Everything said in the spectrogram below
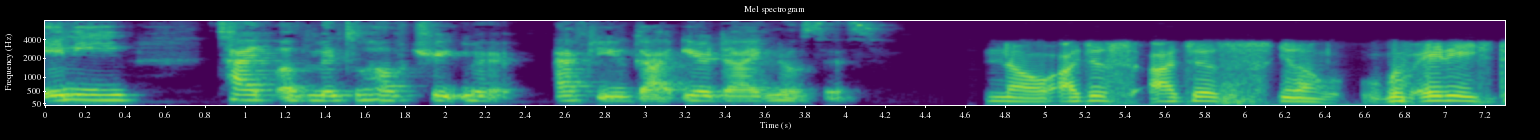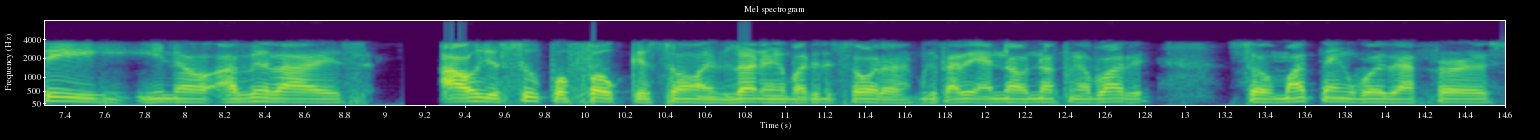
any type of mental health treatment after you got your diagnosis? No, I just, I just, you know, with ADHD, you know, I realized I was just super focused on learning about the disorder because I didn't know nothing about it. So my thing was at first,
